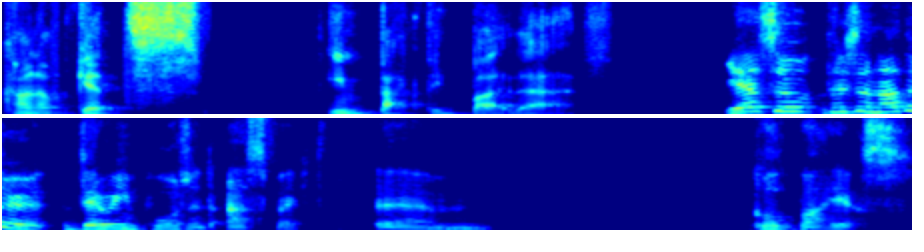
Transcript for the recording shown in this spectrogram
kind of gets impacted by that. Yeah, so there's another very important aspect um, called bias.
